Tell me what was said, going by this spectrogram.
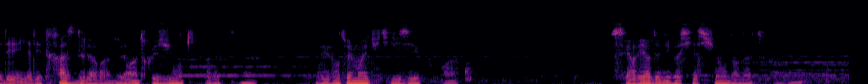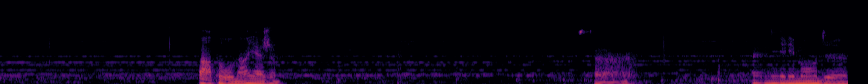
il y, a des, traces de leur, de leur intrusion qui peuvent, euh, éventuellement être utilisées servir de négociation dans notre par rapport au mariage. C'est un, élément de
